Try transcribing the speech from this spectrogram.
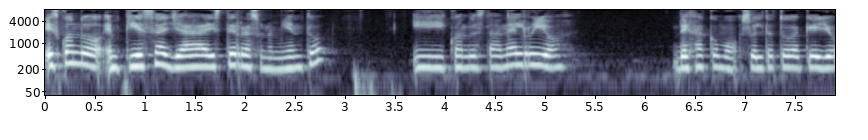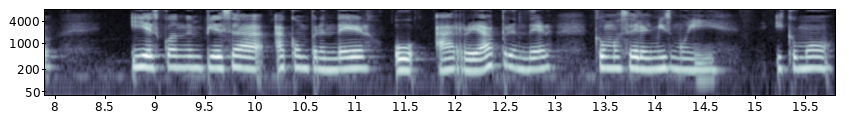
Es cuando empieza ya este razonamiento y cuando está en el río, deja como suelta todo aquello y es cuando empieza a comprender o a reaprender cómo ser el mismo y, y cómo,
